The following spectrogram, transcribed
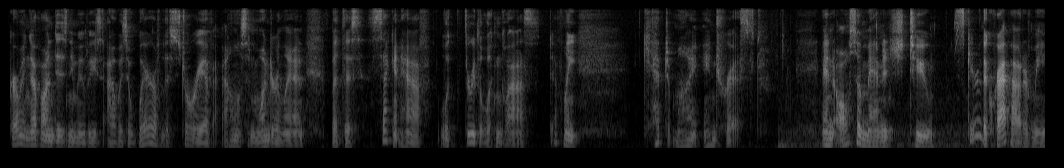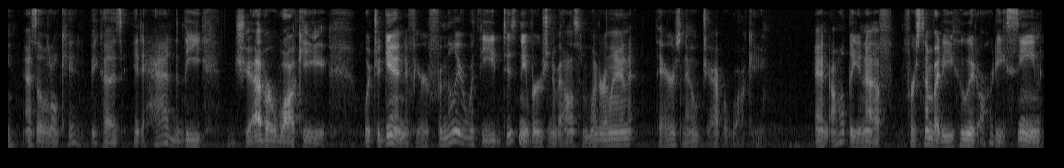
growing up on Disney movies, I was aware of the story of Alice in Wonderland, but this second half, Look Through the Looking Glass, definitely kept my interest. And also managed to scare the crap out of me as a little kid because it had the Jabberwocky, which, again, if you're familiar with the Disney version of Alice in Wonderland, there's no Jabberwocky. And oddly enough, for somebody who had already seen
